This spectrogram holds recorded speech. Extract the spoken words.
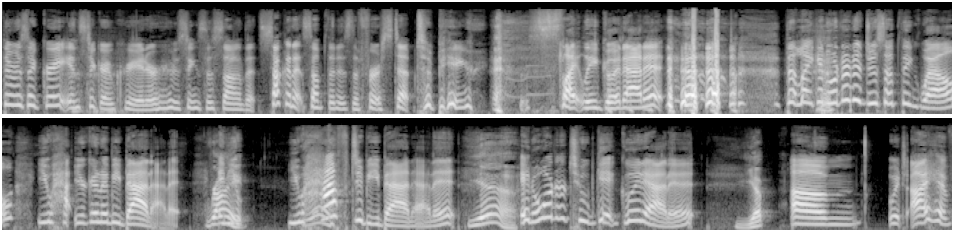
There was a great Instagram creator who sings the song that sucking at something is the first step to being slightly good at it. that like in order to do something well, you ha- you're going to be bad at it. And Right. you you Right. have to be bad at it Yeah. in order to get good at it. Yep. Um which I have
